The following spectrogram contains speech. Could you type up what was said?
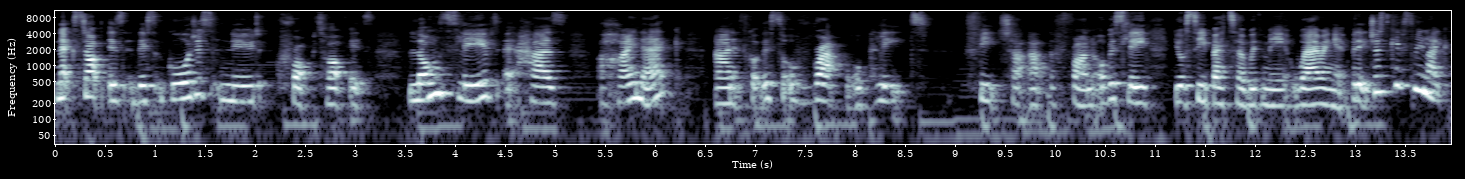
Next up is this gorgeous nude crop top. It's long sleeved, it has a high neck, and it's got this sort of wrap or pleat feature at the front. Obviously, you'll see better with me wearing it, but it just gives me like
